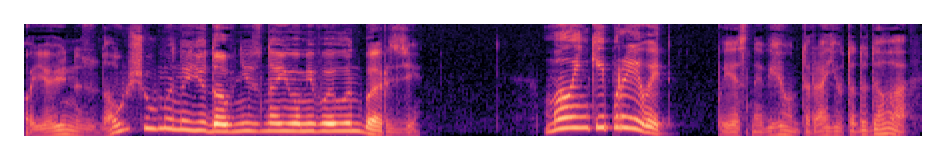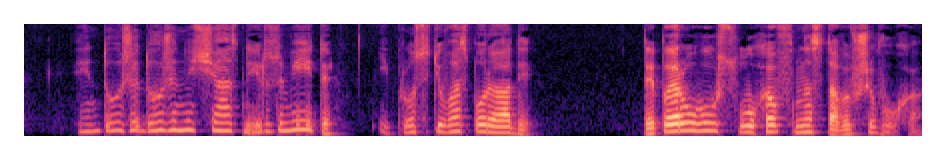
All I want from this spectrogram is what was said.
А я й не знав, що в мене є давні знайомі в Еленберзі. Маленький привид, пояснив Гюнтер, а Юта додала. Він дуже дуже нещасний, розумієте, і просить у вас поради. Тепер Угуш слухав, наставивши вуха.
